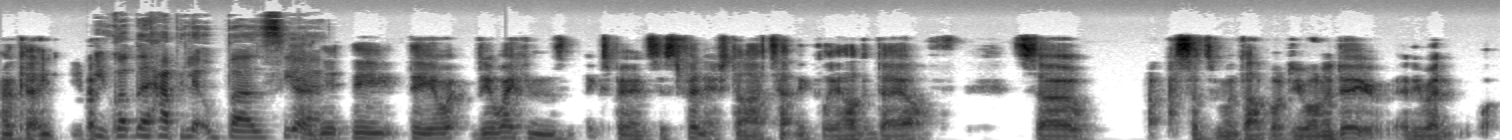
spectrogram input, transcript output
okay, you know, You've got the happy little buzz. yeah, Yeah. the, the the the awakening experience is finished, and I technically had a day off. So I said to my dad, "What do you want to do?" And he went, "Well,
